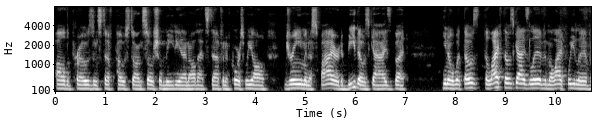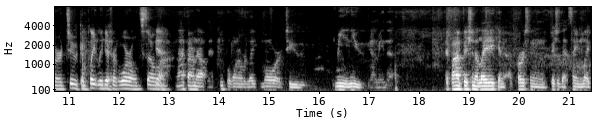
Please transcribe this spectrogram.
all the pros and stuff post on social media and all that stuff. And of course, we all dream and aspire to be those guys, but you know what those the life those guys live and the life we live are two completely different yeah. worlds. So yeah, uh, and I found out that people want to relate more to me and you. You know what I mean? The, if I'm fishing a lake and a person fishes that same lake,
